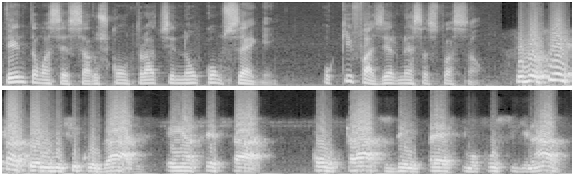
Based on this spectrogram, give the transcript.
tentam acessar os contratos e não conseguem. O que fazer nessa situação? Se você está tendo dificuldades em acessar contratos de empréstimo consignado,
